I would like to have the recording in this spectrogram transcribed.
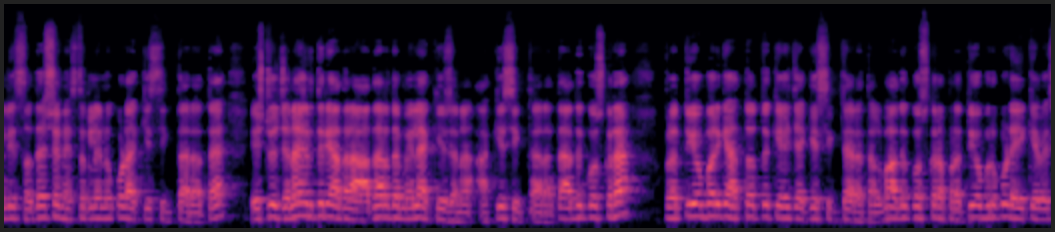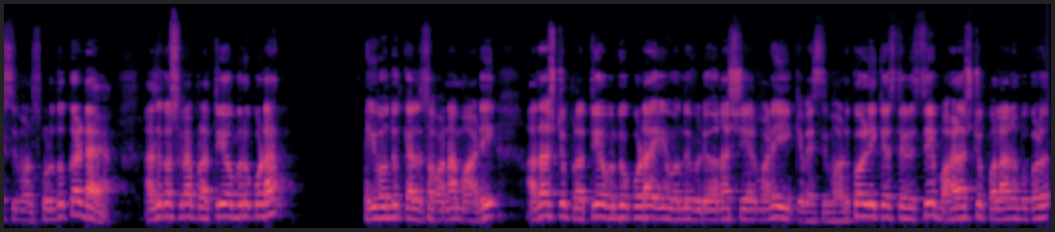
ಇಲ್ಲಿ ಸದಸ್ಯನ ಹೆಸರಲ್ಲೇನು ಕೂಡ ಅಕ್ಕಿ ಸಿಗ್ತಾ ಇರತ್ತೆ. ಎಷ್ಟು ಜನ ಇರ್ತೀರಿ, ಅದರ ಆಧಾರದ ಮೇಲೆ ಅಕ್ಕಿ ಜನ, ಅಕ್ಕಿ ಸಿಗ್ತಾ ಇರತ್ತೆ. ಅದಕ್ಕೋಸ್ಕರ ಪ್ರತಿಯೊಬ್ಬರಿಗೆ ಹತ್ತತ್ತು ಕೆಜಿ ಅಕ್ಕಿ ಸಿಗ್ತಾ ಇರತ್ತಲ್ವಾ? ಅದಕ್ಕೋಸ್ಕರ ಪ್ರತಿಯೊಬ್ಬರು ಕೂಡ ಈ ಕೆ ವೈ ಮಾಡಿಸ್ಕೊಳ್ಳೋದು ಕಡ್ಡಾಯ. ಅದಕ್ಕೋಸ್ಕರ ಪ್ರತಿಯೊಬ್ಬರು ಕೂಡ ಈ ಒಂದು ಕೆಲಸವನ್ನ ಮಾಡಿ ಆದಷ್ಟು ಪ್ರತಿಯೊಬ್ಬರಿಗೂ ಕೂಡ ಈ ಒಂದು ವಿಡಿಯೋನ ಶೇರ್ ಮಾಡಿ ಈ ಕೆ ಮಾಡ್ಕೊಳ್ಳಿಕ್ಕೆ ತಿಳಿಸಿ ಬಹಳಷ್ಟು ಫಲಾನುಭವಿಗಳು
